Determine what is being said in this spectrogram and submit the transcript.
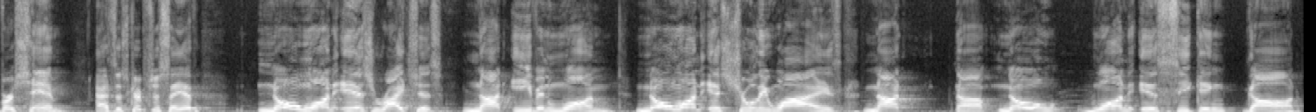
Verse 10, as the scripture saith, no one is righteous, not even one. No one is truly wise, not uh, no one is seeking God.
